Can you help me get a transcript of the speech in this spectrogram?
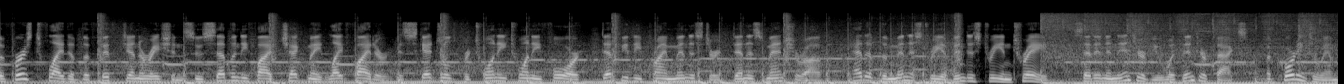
The first flight of the fifth generation Su-75 Checkmate light fighter is scheduled for 2024, Deputy Prime Minister Denis Manturov, head of the Ministry of Industry and Trade, said in an interview with Interfax, according to him,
